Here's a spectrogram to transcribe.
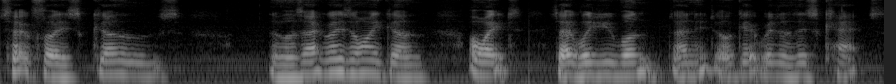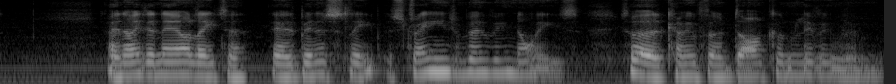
sacrifice goes. The more sacrifice I go, Alright, is that what you want, Janet? I'll get rid of this cat. A night an hour later, they had been asleep. A strange moving noise heard coming from a darkened living room.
